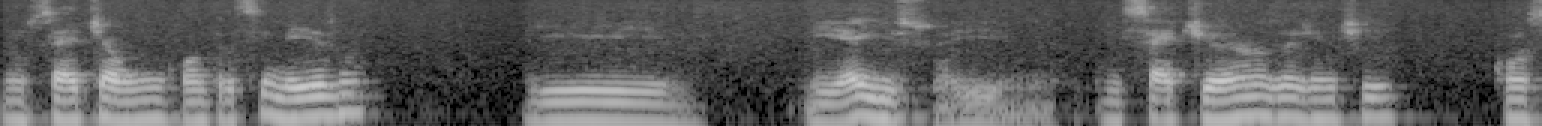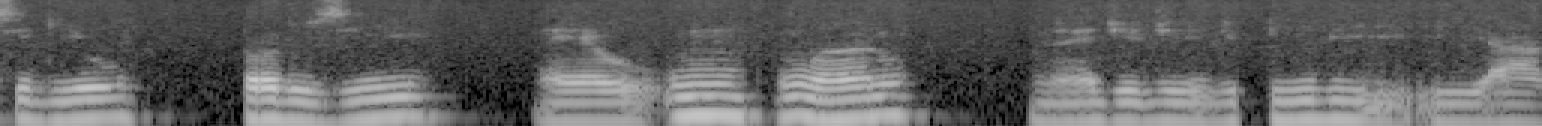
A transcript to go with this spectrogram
um 7 a 1 contra si mesmo e, e é isso. E, em sete anos a gente conseguiu produzir é, um, um ano né, de, de, de PIB e a,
